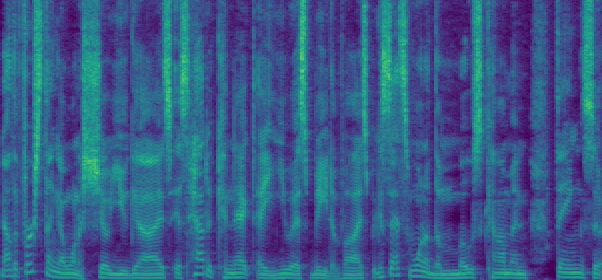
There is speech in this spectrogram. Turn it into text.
Now, the first thing I want to show you guys is how to connect a USB device because that's one of the most common things that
